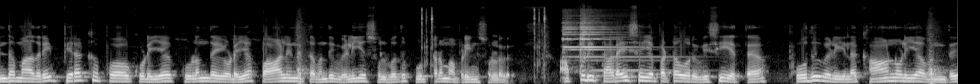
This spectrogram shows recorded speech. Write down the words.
இந்த மாதிரி பிறக்க போகக்கூடிய குழந்தையுடைய பாலினத்தை வந்து வெளியே சொல்வது குற்றம் அப்படின்னு சொல்லுது. அப்படி தடை செய்யப்பட்ட ஒரு விஷயத்தை பொது வெளியில் காணொலியாக வந்து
